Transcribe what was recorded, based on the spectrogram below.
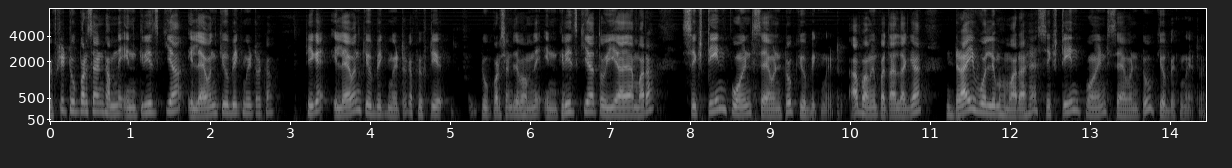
52 परसेंट हमने इंक्रीज़ किया 11 क्यूबिक मीटर का। ठीक है? 11 क्यूबिक मीटर का 52 परसेंट जब हमने इंक्रीज़ किया तो ये आया हमारा 16.72 क्यूबिक मीटर अब हमें पता लग गया ड्राई वॉल्यूम हमारा है 16.72 क्यूबिक मीटर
